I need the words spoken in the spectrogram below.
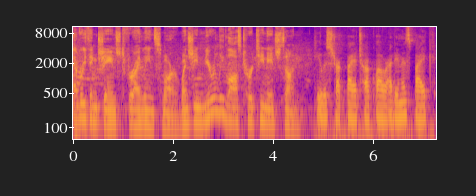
Everything changed for Eileen Smar when she nearly lost her teenage son. He was struck by a truck while riding his bike.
